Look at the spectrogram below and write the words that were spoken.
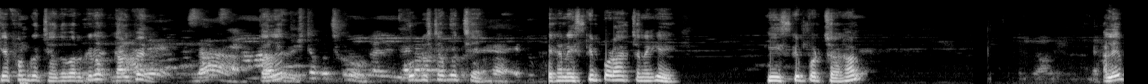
কে ফোন করছে? এতবার করে? গার্লফ্রেন্ড না। তাহলে? ডিস্টার্ব খুব ডিস্টার্ব করছে? হ্যাঁ এখানে স্ক্রিপ্ট পড়া হচ্ছে নাকি? কি স্ক্রিপ্ট পড়ছো এখন? আলিফ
